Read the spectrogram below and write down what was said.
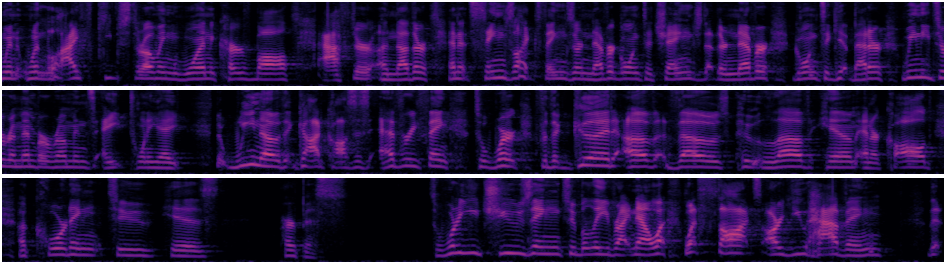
When, when life keeps throwing one curveball after another, and it seems like things are never going to change, that they're never going to get better, we need to remember Romans 8 28 that we know that God causes everything to work for the good of those who love Him and are called according to His purpose. So, what are you choosing to believe right now? What, what thoughts are you having that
